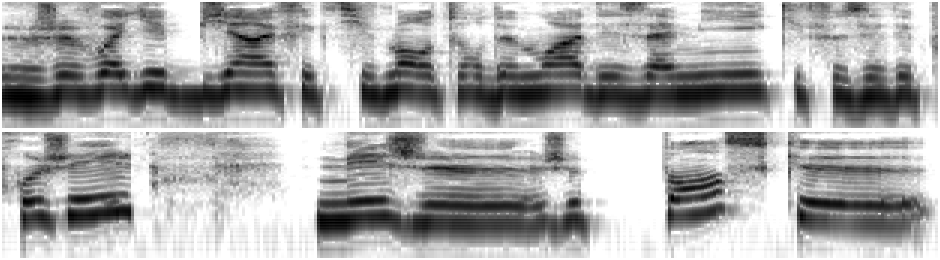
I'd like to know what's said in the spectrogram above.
Euh, je voyais bien effectivement autour de moi des amis qui faisaient des projets, mais je, pense que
